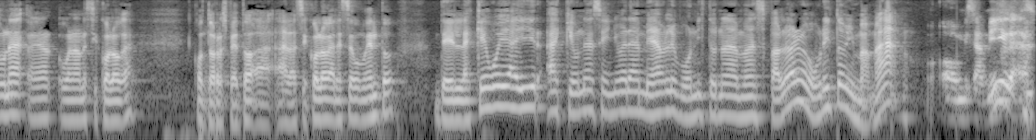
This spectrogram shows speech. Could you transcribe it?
una, una psicóloga? Con todo respeto a, la psicóloga en este momento. De la que voy a ir a que una señora me hable bonito nada más. Para hablarme bonito a mi mamá. O mis amigas.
